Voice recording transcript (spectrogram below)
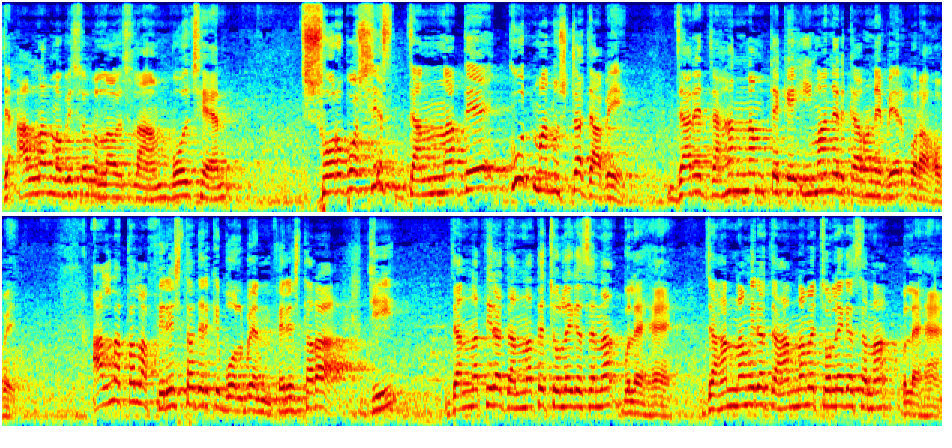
যে আল্লাহ নবী সাল্লাহ ইসলাম বলছেন, সর্বশেষ জান্নাতে কোন মানুষটা যাবে যারে জাহান্নাম থেকে ইমানের কারণে বের করা হবে? আল্লাহ তালা ফেরেস্তাদেরকে বলবেন ফেরেস্তারা জি জান্নাতিরা জান্নাতে চলে গেছে না? বলে হ্যাঁ। জাহান্নামীরা জাহান্নামে চলে গেছে না? বলে হ্যাঁ।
